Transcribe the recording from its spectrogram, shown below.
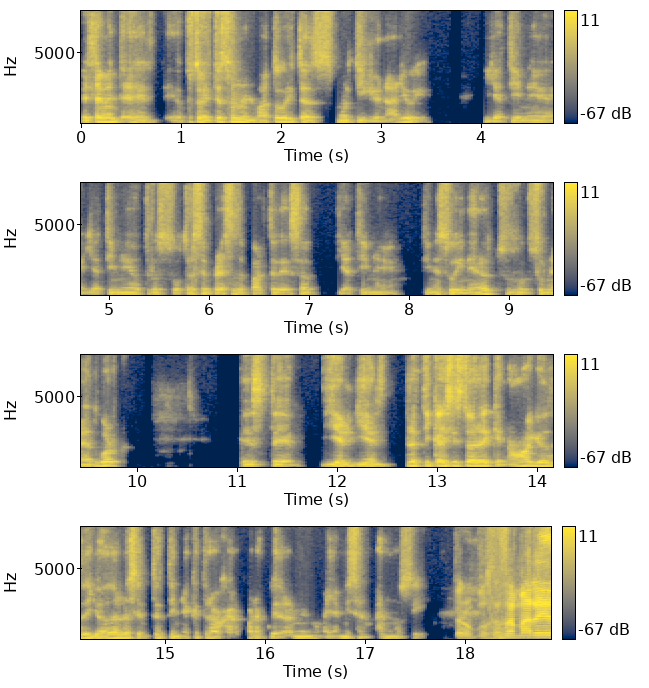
Él también, eh, pues ahorita es un, el vato ahorita es multimillonario y, y, ya tiene, ya tiene otros, otras empresas aparte de esa, ya tiene, tiene su dinero, su, su network. Este, y él, y él platica esa historia de que no, yo de yo adolescente tenía que trabajar para cuidar a mi mamá y a mis hermanos. Y, Pero pues esa madre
